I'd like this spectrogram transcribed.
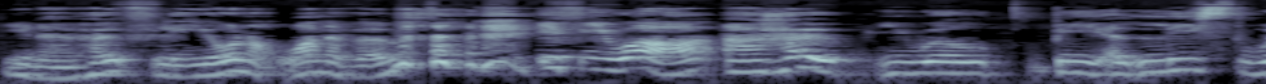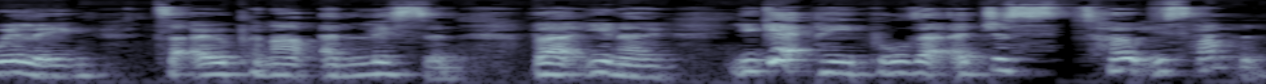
you know, hopefully you're not one of them. if you are, I hope you will be at least willing to open up and listen. But, you know, you get people that are just totally stubborn.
